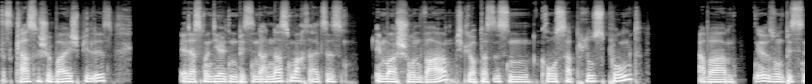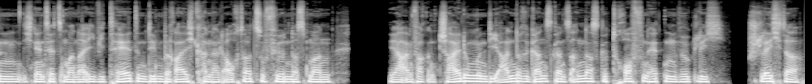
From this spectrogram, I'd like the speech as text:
das klassische Beispiel ist, äh, dass man die halt ein bisschen anders macht, als es immer schon war. Ich glaube, das ist ein großer Pluspunkt. Aber äh, so ein bisschen, ich nenne es jetzt mal Naivität in dem Bereich, kann halt auch dazu führen, dass man ja einfach Entscheidungen, die andere ganz, ganz anders getroffen hätten, wirklich schlechter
